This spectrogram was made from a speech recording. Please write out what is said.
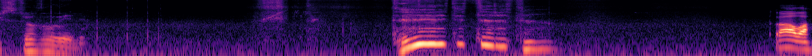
З цього вийде? Кава.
